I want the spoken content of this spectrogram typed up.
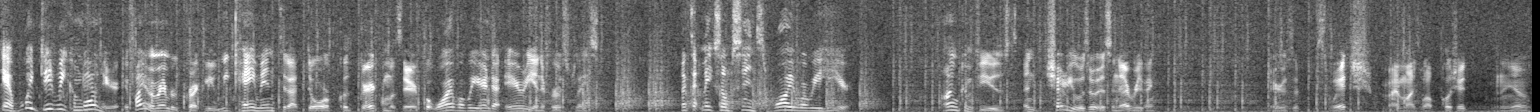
Yeah, why did we come down here? If I remember correctly, we came into that door because Birkin was there, but why were we in that area in the first place? Like, that makes no sense. Why were we here? I'm confused, and Sherry was with us and everything. There's a switch. I might as well push it, you know.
